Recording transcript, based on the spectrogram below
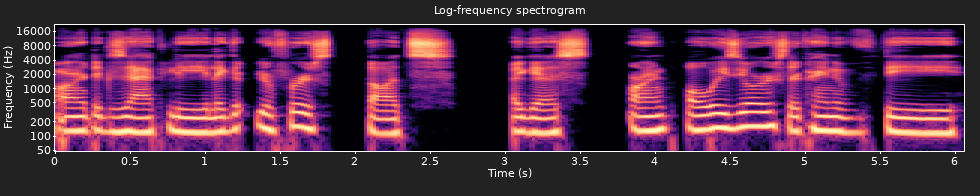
aren't exactly like your first thoughts, I guess, aren't always yours. They're kind of the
